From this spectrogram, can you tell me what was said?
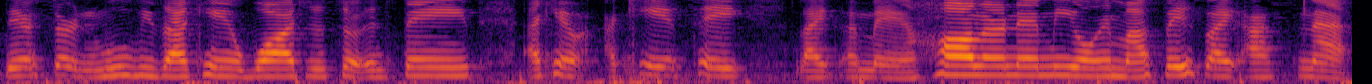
there are certain movies I can't watch, there's certain things I can't I can't take like a man hollering at me or in my face like I snap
